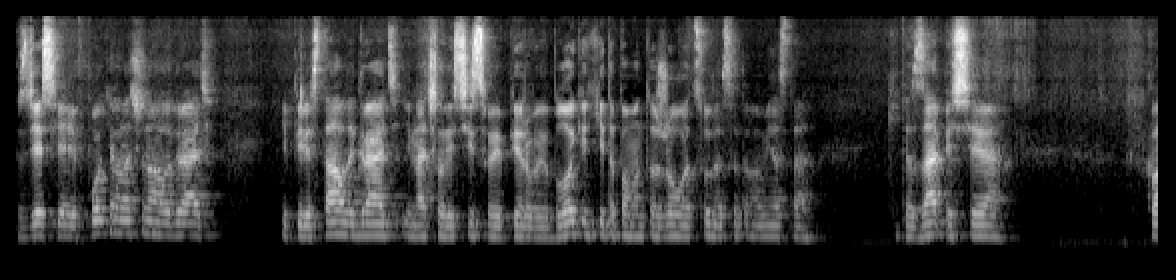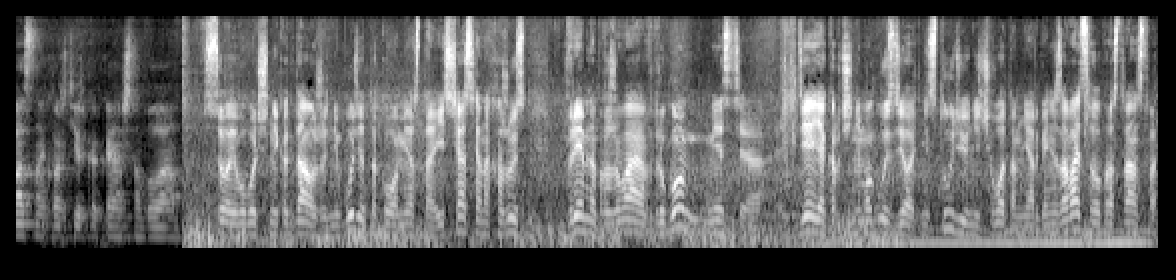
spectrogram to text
Здесь я и в покер начинал играть и перестал играть, и начал вести свои первые блоги какие-то по монтажу отсюда, с этого места. Какие-то записи. Классная квартирка, конечно, была. Все, его больше никогда уже не будет, такого места. И сейчас я нахожусь, временно проживая в другом месте, где я, короче, не могу сделать ни студию, ничего там, не организовать своего пространства.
